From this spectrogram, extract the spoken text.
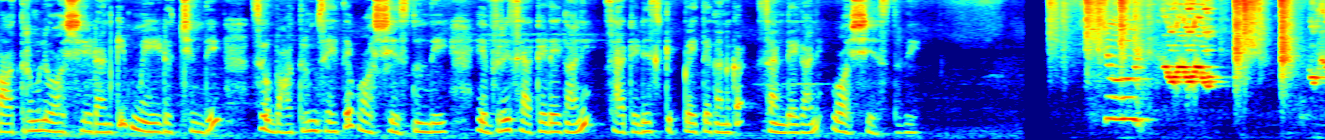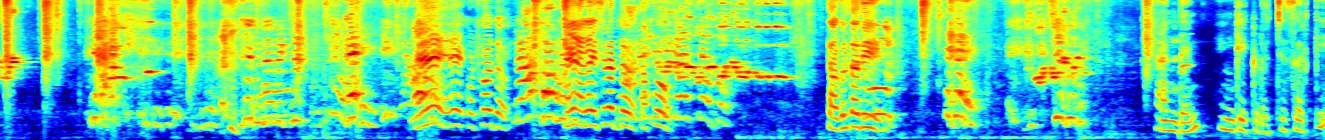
బాత్రూమ్లు వాష్ చేయడానికి మెయిడ్ వచ్చింది. సో బాత్రూమ్స్ అయితే వాష్ చేస్తుంది. ఎవ్రీ సాటర్డే కానీ సాటర్డే స్కిప్ అయితే కనుక సండే కానీ వాష్ చేస్తుంది. కొట్టుకోవద్దు. అలా ఇసరద్దు తప్పు. తగులుతుంది. అండ్ దెన్ ఇంకెక్కడ వచ్చేసరికి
